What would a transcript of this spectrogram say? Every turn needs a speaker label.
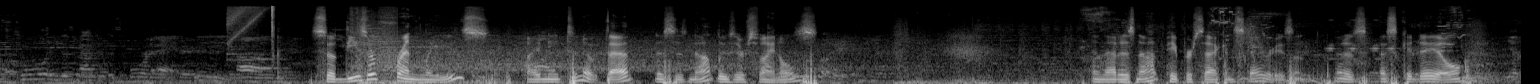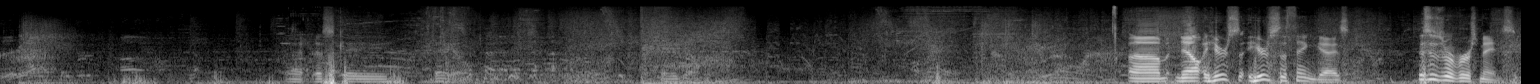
Speaker 1: best tool in this matchup is A. Um,
Speaker 2: So these are friendlies. I need to note that. This is not losers finals. And that is not Paper Sack and SkyRasen. That is SK Dale. At SK Dale. There we go. Um, now here's here's the thing, guys. This is reverse mains.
